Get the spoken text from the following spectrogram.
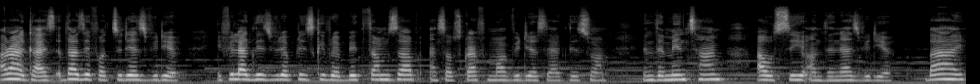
Alright guys that's it for today's video. If you like this video please give it a big thumbs up and subscribe for more videos like this one. In the meantime i will see you on the next video. Bye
